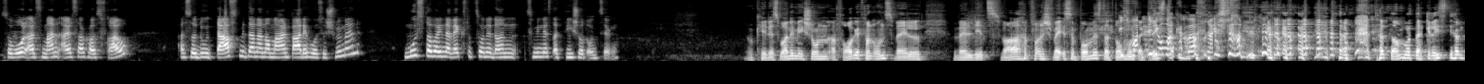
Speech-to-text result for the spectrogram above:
Sowohl als Mann als auch als Frau. Also du darfst mit einer normalen Badehose schwimmen, musst aber in der Wechselzone dann zumindest ein T-Shirt anziehen. Okay, das war nämlich schon eine Frage von uns, weil, weil die zwei von Schweiß und Pommes, der Tom Ich und der nicht Christian, oberkörperfrei starten. der Tom und der Christian,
